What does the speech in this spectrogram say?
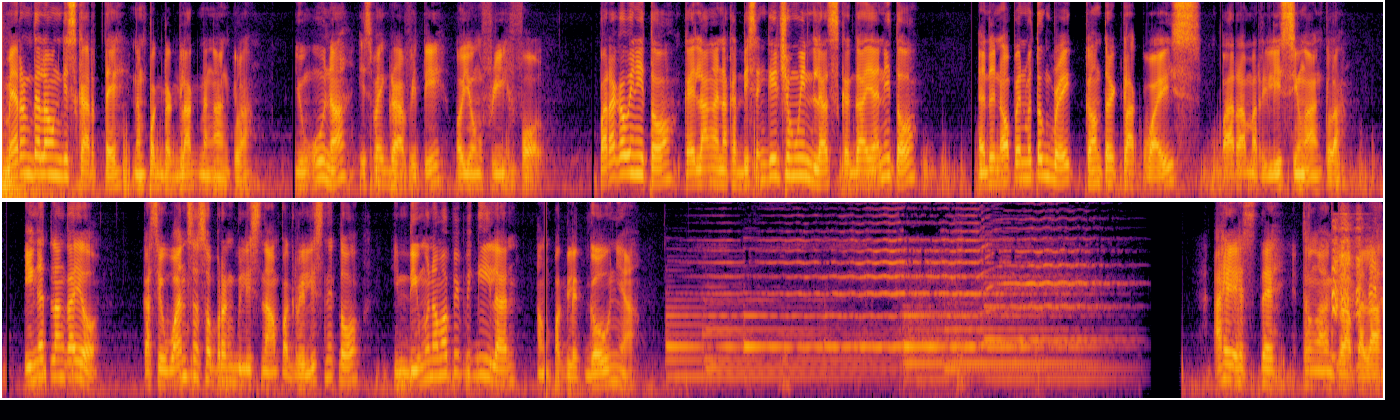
Merong dalawang diskarte ng paglaglag ng angkla. Yung una is by gravity o yung free fall. Para gawin ito, kailangan naka-disengage yung windlass kagaya nito and then open mo tong brake counterclockwise para ma-release yung angkla. Ingat lang kayo kasi once sa sobrang bilis na ang pag-release nito, hindi mo na mapipigilan ang pag-let go niya. Ay, este, itong angkla pala.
